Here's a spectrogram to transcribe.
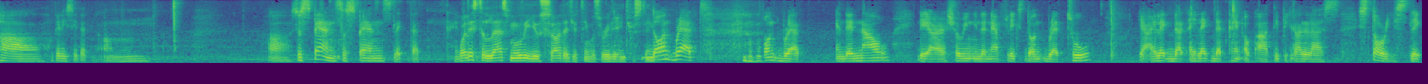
uh, how can I say that? Um, uh, suspense, suspense like that. What is the last movie you saw that you think was really interesting? Don't Breathe. Don't Breathe. And then now they are showing in the Netflix Don't Breathe 2. Yeah, I like that. I like that kind of uh, typical uh, stories. Like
